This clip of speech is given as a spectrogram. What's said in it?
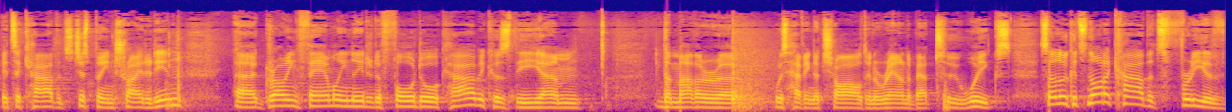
It's a car that's just been traded in. Uh, growing family needed a four door car because the, um, the mother uh, was having a child in around about two weeks. So, look, it's not a car that's free of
